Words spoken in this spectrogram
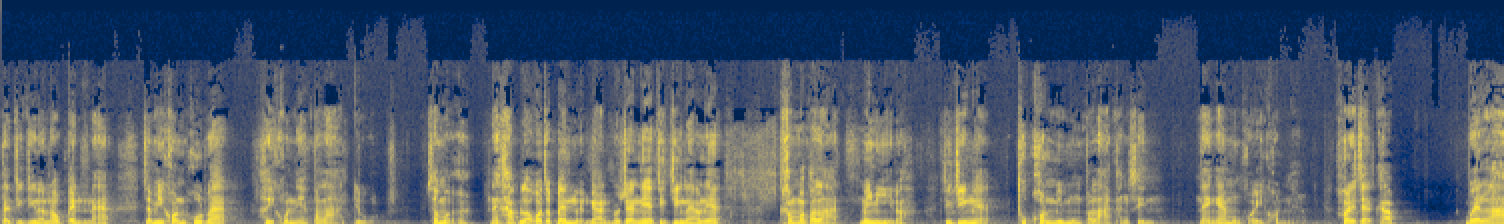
แต่จริง ๆ แล้วเราเป็นนะฮะจะมีคนพูดว่าเฮ้ยคนนี้ประหลาดอยู่ เสมอนะครับ เราก็จะเป็นเหมือนกัน เพราะฉะนั้นเนี่ยจริง ๆ แล้วเนี่ยคำว่าประหลาดไม่มีเนาะจริง ๆ เนี่ยทุกคนมีมุมประหลาดทั้งสิ้น ในแง่มุมของอีกคนหนึ่งข้อที่ 7 ครับ เวลา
